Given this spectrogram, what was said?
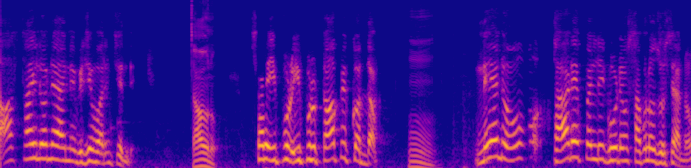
ఆ స్థాయిలోనే ఆయన విజయం వరించింది. అవును. సరే ఇప్పుడు ఇప్పుడు టాపిక్ వద్దాం నేను తాడేపల్లి గూడెం సభలో చూశాను.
